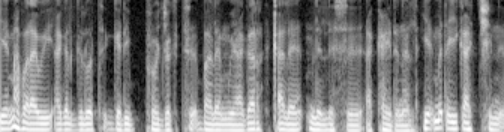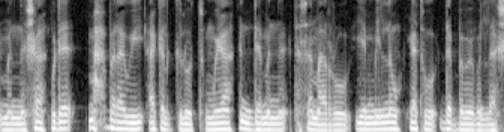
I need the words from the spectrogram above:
የማህበራዊ አገልግሎት ገዲብ ፕሮጀክት ባለሙያ ጋር ቃለ ምልልስ አካሂደናል። የመጠይቃችን መነሻ ወደ ማህበራዊ አገልግሎት ሙያ እንደምን ተሰማሩ የሚል ነው። የአቶ ደበበ ምላሽ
